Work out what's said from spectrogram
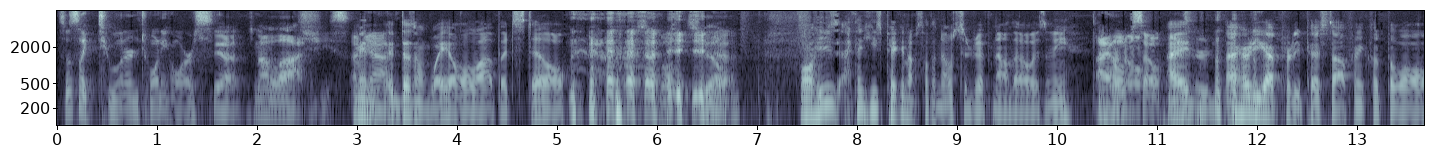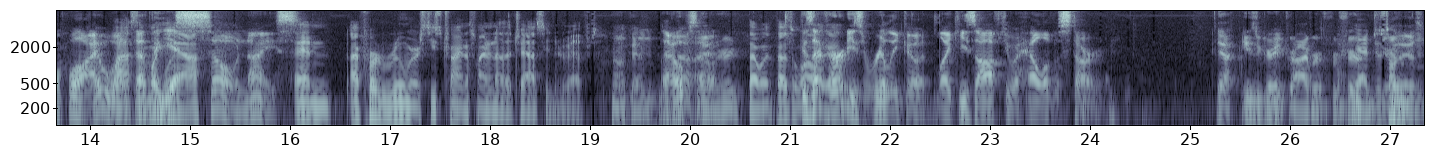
So it's like 220 horse. Yeah, it's not a lot. Jeez. I mean, yeah. it doesn't weigh a whole lot, but still. Well, still, Yeah. Well, he's. I think he's picking up something else to drift now, though, isn't he? I don't hope know. so. I heard- I heard he got pretty pissed off when he clipped the wall. well, I would. Last That time- well, thing was yeah. so nice. And I've heard rumors he's trying to find another chassis to drift. Okay, mm-hmm. I hope I so. haven't heard. That was that's Because I've ago. heard he's really good. Like he's off to a hell of a start. Yeah, he's a great driver for sure. Yeah, just He don't is.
